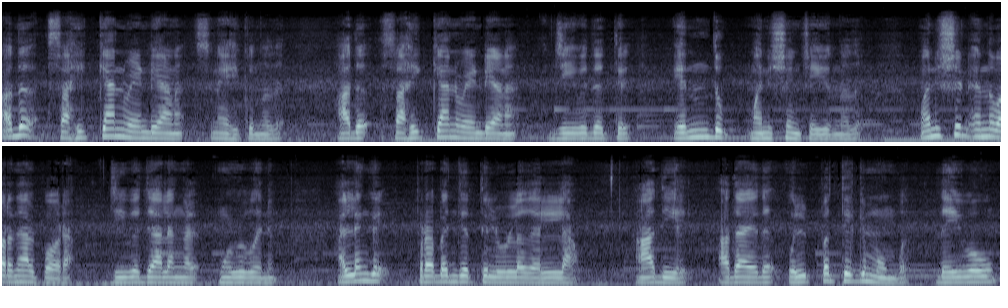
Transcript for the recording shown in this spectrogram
അത് സഹിക്കാൻ വേണ്ടിയാണ് സ്നേഹിക്കുന്നത്. അത് സഹിക്കാൻ വേണ്ടിയാണ് ജീവിതത്തിൽ എന്തും മനുഷ്യൻ ചെയ്യുന്നത്. മനുഷ്യൻ എന്ന് പറഞ്ഞാൽ പോരാ ജീവജാലങ്ങൾ മുഴുവനും അല്ലെങ്കിൽ പ്രപഞ്ചത്തിലുള്ളതെല്ലാം ആദിയിൽ അതായത് ഉൽപ്പത്തിക്ക് മുമ്പ് ദൈവവും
